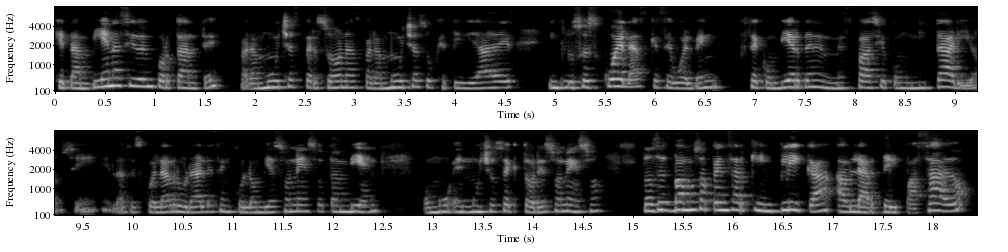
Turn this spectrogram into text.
que también ha sido importante para muchas personas, para muchas subjetividades, incluso escuelas que se vuelven, se convierten en un espacio comunitario, ¿sí? Las escuelas rurales en Colombia son eso también, o en muchos sectores son eso. Entonces vamos a pensar que implica hablar del pasado,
